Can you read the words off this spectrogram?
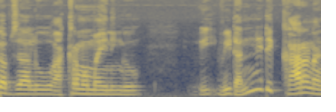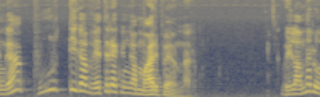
కబ్జాలు అక్రమ మైనింగు వీటన్నిటి కారణంగా పూర్తిగా వ్యతిరేకంగా మారిపోయి ఉన్నారు. వీళ్ళందరూ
